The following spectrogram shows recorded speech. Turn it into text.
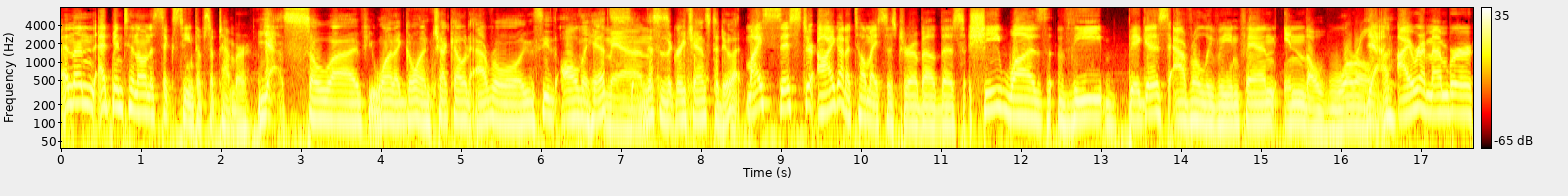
and then Edmonton on the 16th of September. Yes. So uh, if you want to go and check out Avril, you see all the hits. Man. This is a great chance to do it. My sister, I gotta tell my sister about this. She was the biggest Avril Lavigne fan in the world. Yeah. I remember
